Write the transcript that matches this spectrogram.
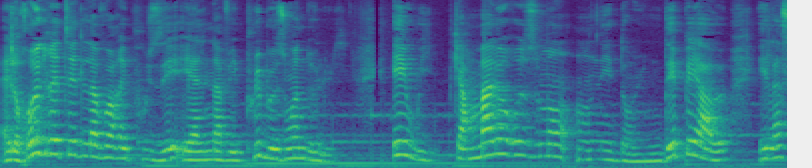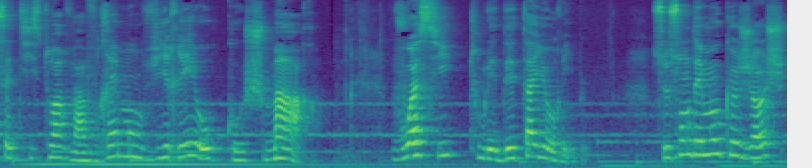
Elle regrettait de l'avoir épousé et elle n'avait plus besoin de lui. Et oui, car malheureusement, on est dans une DPAE et là, cette histoire va vraiment virer au cauchemar. Voici tous les détails horribles. Ce sont des mots que Josh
